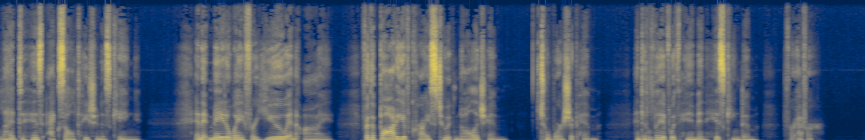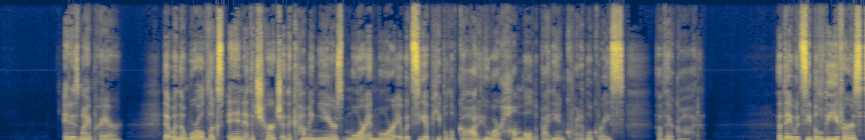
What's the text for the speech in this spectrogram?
led to his exaltation as king, and it made a way for you and I, for the body of Christ to acknowledge him, to worship him and to live with him in his kingdom forever. It is my prayer that when the world looks in at the church in the coming years, more and more it would see a people of God who are humbled by the incredible grace of their God. That they would see believers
